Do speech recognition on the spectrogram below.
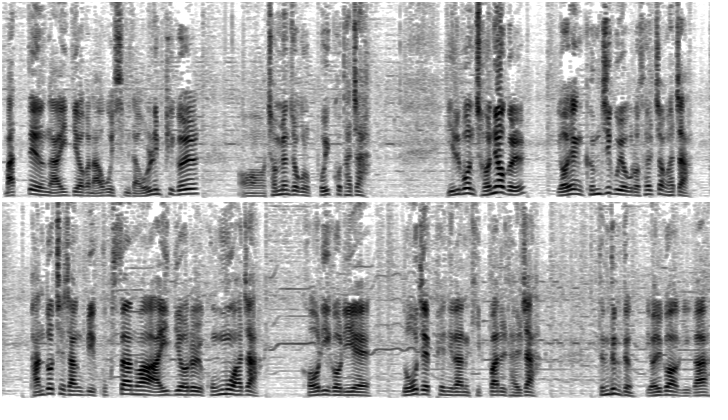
맞대응 아이디어가 나오고 있습니다. 올림픽을 어, 전면적으로 보이콧하자. 일본 전역을 여행 금지 구역으로 설정하자. 반도체 장비 국산화 아이디어를 공모하자. 거리거리에 노재팬이라는 깃발을 달자. 등등등 열거하기가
